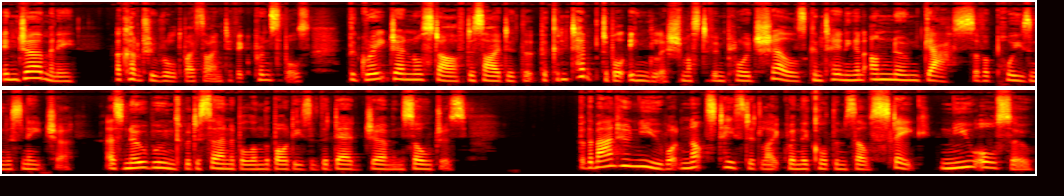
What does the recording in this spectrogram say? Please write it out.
In Germany, a country ruled by scientific principles, the great general staff decided that the contemptible English must have employed shells containing an unknown gas of a poisonous nature, as no wounds were discernible on the bodies of the dead German soldiers. But the man who knew what nuts tasted like when they called themselves steak knew also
